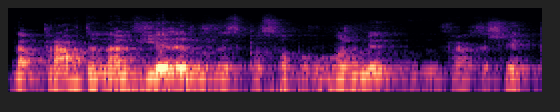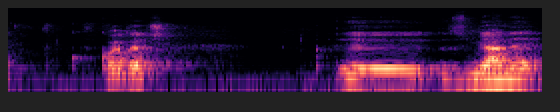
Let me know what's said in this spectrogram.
naprawdę na wiele różnych sposobów. Możemy faktycznie wkładać y, zmiany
